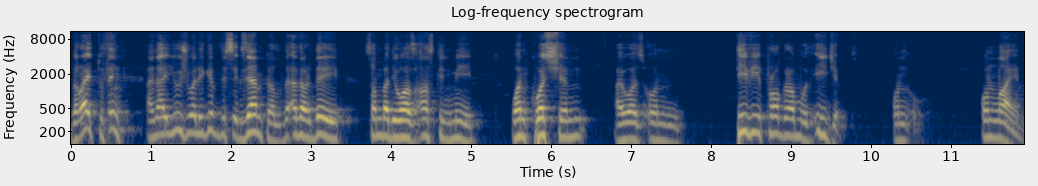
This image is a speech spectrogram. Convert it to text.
The right to think. And I usually give this example. The other day, somebody was asking me one question. I was on TV program with Egypt on online.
